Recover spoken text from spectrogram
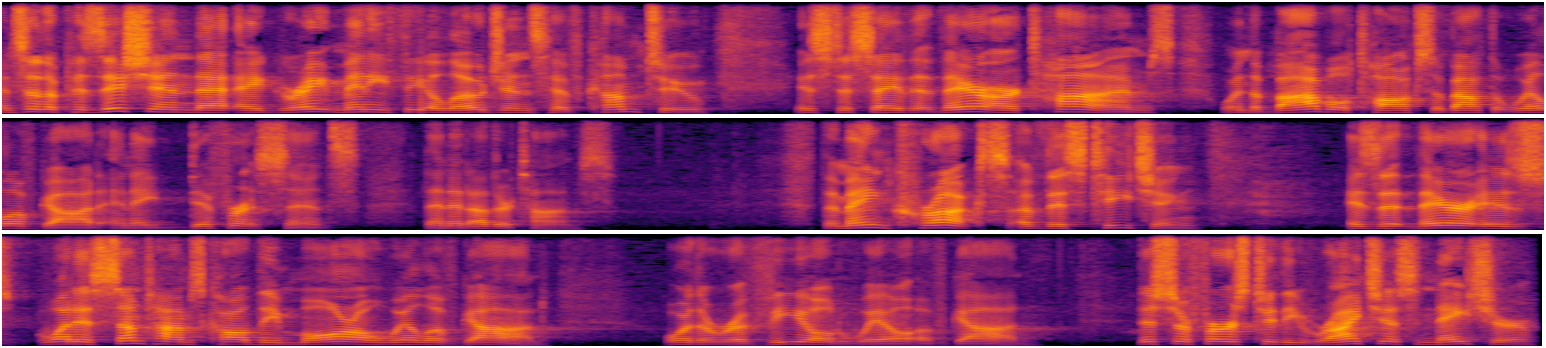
And so, the position that a great many theologians have come to is to say that there are times when the Bible talks about the will of God in a different sense than at other times. The main crux of this teaching is that there is what is sometimes called the moral will of God or the revealed will of God. This refers to the righteous nature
